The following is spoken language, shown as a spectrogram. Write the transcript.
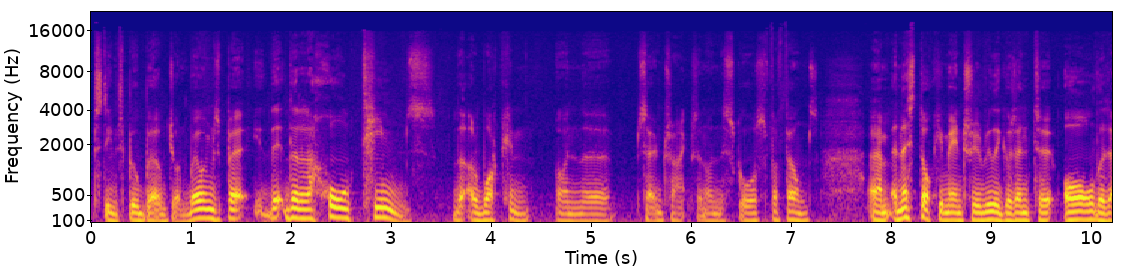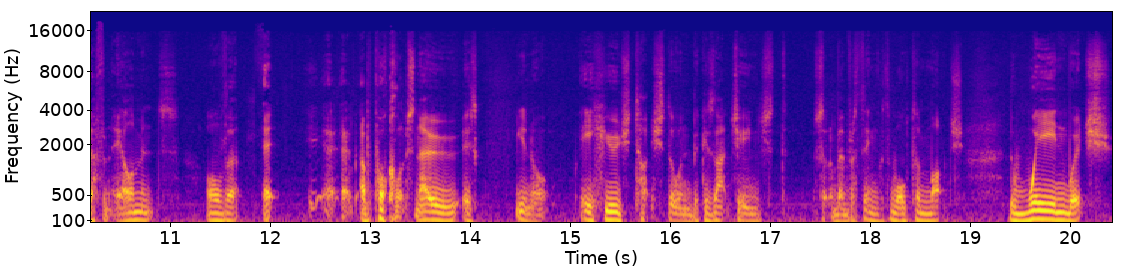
Steven Spielberg, John Williams, but th- there are whole teams that are working on the soundtracks and on the scores for films. Um, and this documentary really goes into all the different elements of it. it, it Apocalypse Now is you know, a huge touchstone because that changed sort of everything with Walter Murch. The way in which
